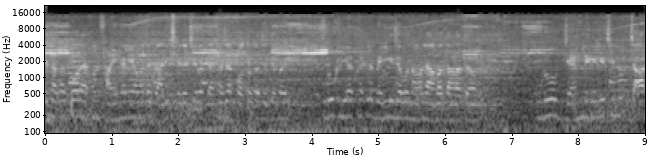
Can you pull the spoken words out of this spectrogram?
দাঁড়িয়ে থাকার পর এখন ফাইনালি আমাদের গাড়ি ছেড়েছে, এবার দেখা যাক কতটা যেতে পারি। পুরো ক্লিয়ার থাকলে বেরিয়ে যাব, নাহলে আবার দাঁড়াতে হবে। পুরো জ্যাম লেগে গেছিল চার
